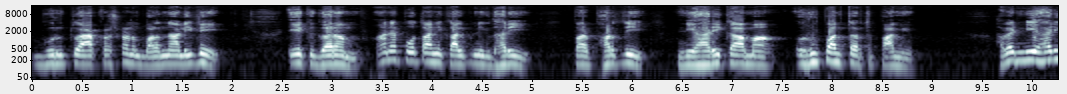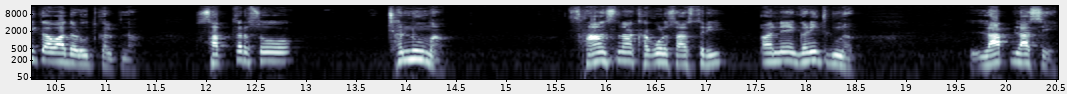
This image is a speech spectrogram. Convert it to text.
ગુરુત્વાકર્ષણ બળના લીધે એક ગરમ અને પોતાની કાલ્પનિક ધરી પર ફરતી નિહારિકામાં રૂપાંતર પામ્યું. હવે નિહારિકા વાદળ ઉત્કલ્પના. સત્તરસો છન્નુંમાં ફ્રાન્સના ખગોળશાસ્ત્રી અને ગણિતજ્ઞ લાપલાસે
